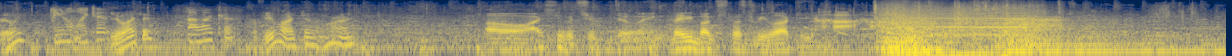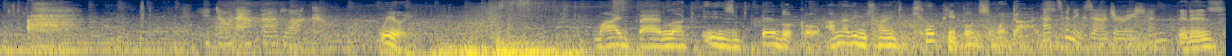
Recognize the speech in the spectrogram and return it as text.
Really? You don't like it? You like it? I like it. If you like it, all right. Oh, I see what you're doing. Ladybug's supposed to be lucky. Ha ha. You don't have bad luck. Really? My bad luck is biblical. I'm not even trying to kill people and someone dies. That's an exaggeration. It is.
